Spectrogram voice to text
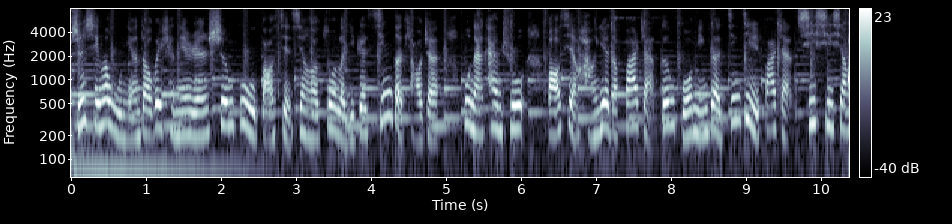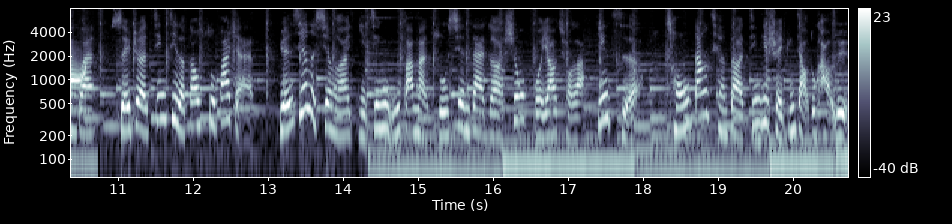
执行了五年的未成年人身故保险限额做了一个新的调整。不难看出，保险行业的发展跟国民的经济发展息息相关。随着经济的高速发展。原先的限额已经无法满足现在的生活要求了，因此，从当前的经济水平角度考虑，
